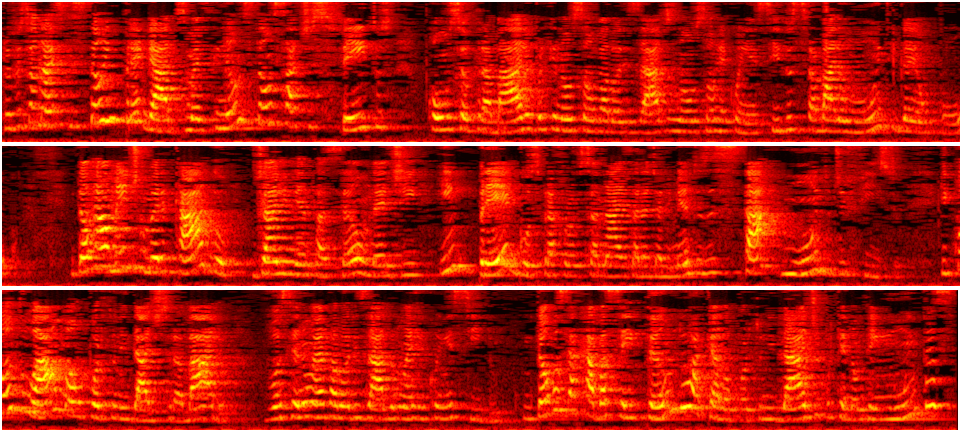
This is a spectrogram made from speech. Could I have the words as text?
profissionais que estão empregados, mas que não estão satisfeitos com o seu trabalho porque não são valorizados, não são reconhecidos, trabalham muito e ganham pouco. Então, realmente, o mercado de alimentação, né, de empregos para profissionais da área de alimentos está muito difícil. E quando há uma oportunidade de trabalho, você não é valorizado, não é reconhecido. Então você acaba aceitando aquela oportunidade, porque não tem muitas,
